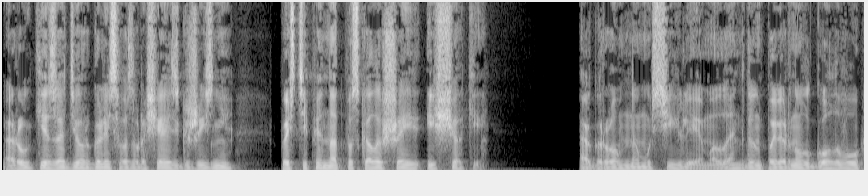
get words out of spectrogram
Руки задергались, возвращаясь к жизни, постепенно отпускала шею и щеки. Огромным усилием Лэнгдон повернул голову,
